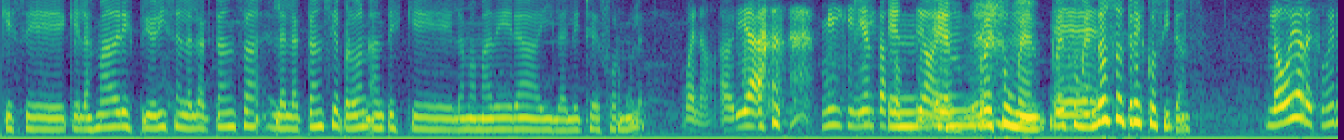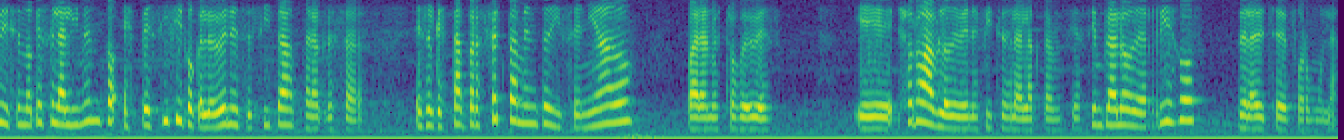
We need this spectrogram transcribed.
que se que las madres prioricen la lactancia, la lactancia, perdón, antes que la mamadera y la leche de fórmula? Bueno, habría 1500 opciones. En resumen, resumen, eh, dos o tres cositas. Lo voy a resumir diciendo que es el alimento específico que el bebé necesita para crecer. Es el que está perfectamente diseñado para nuestros bebés. Eh, yo no hablo de beneficios de la lactancia, siempre hablo de riesgos de la leche de fórmula.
